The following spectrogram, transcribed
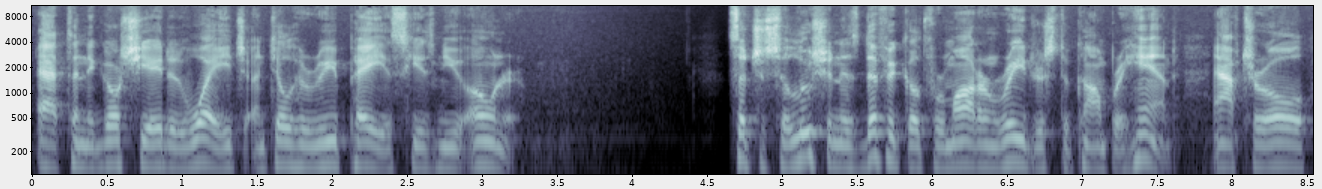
at a negotiated wage until he repays his new owner. Such a solution is difficult for modern readers to comprehend. After all,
